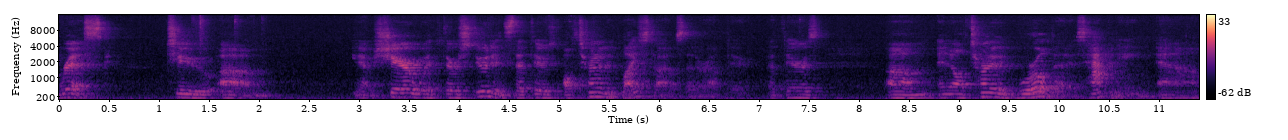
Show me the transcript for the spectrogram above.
risk to, um, you know, share with their students that there's alternative lifestyles that are out there, that there's, um, an alternative world that is happening, um,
